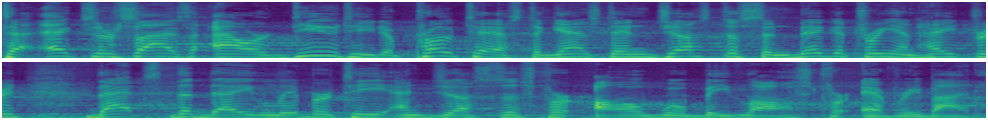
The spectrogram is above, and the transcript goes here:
to exercise our duty to protest against injustice and bigotry and hatred, that's the day liberty and justice for all will be lost for everybody.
